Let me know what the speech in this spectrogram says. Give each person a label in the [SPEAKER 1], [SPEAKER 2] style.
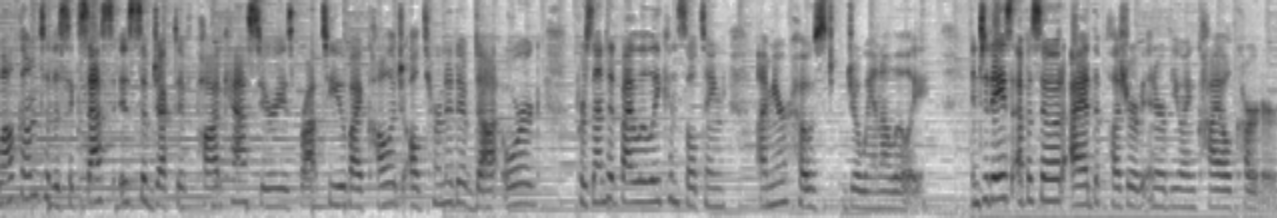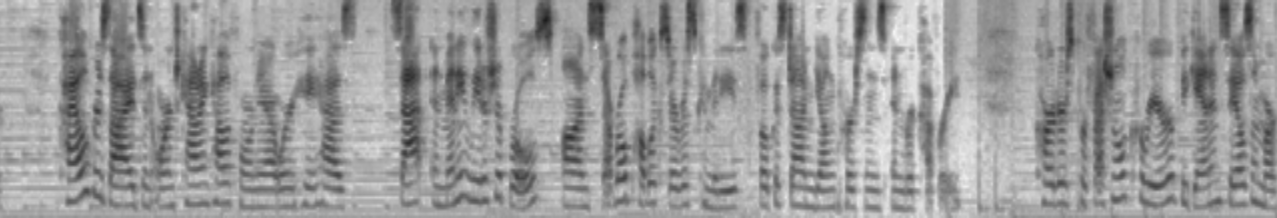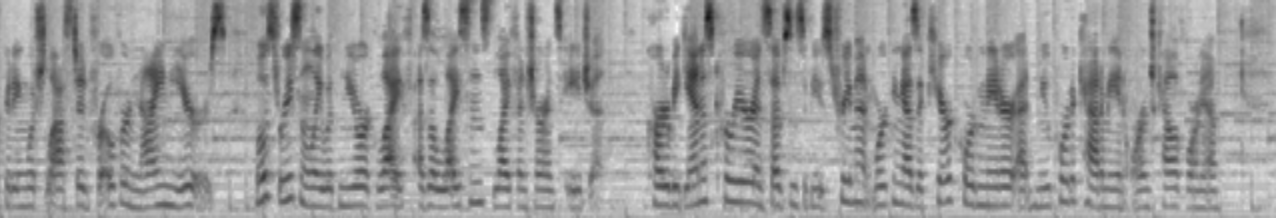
[SPEAKER 1] Welcome to the Success is Subjective podcast series brought to you by collegealternative.org, presented by Lilly Consulting. I'm your host, Joanna Lilly. In today's episode, I had the pleasure of interviewing Kyle Carter. Kyle resides in Orange County, California, where he has sat in many leadership roles on several public service committees focused on young persons in recovery. Carter's professional career began in sales and marketing, which lasted for over nine years, most recently with New York Life as a licensed life insurance agent. Carter began his career in substance abuse treatment, working as a care coordinator at Newport Academy in Orange, California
